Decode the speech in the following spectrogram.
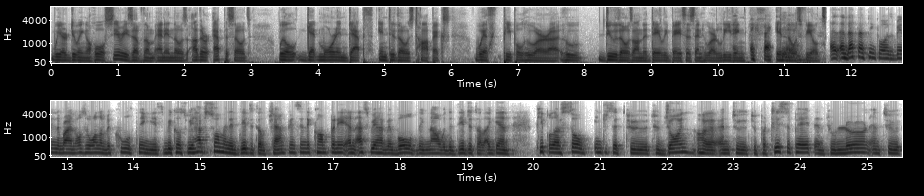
we are doing a whole series of them. And in those other episodes, we'll get more in depth into those topics with people who are uh, who do those on the daily basis and who are leading exactly. in those fields. And, and, that I think has been Ryan also one of the cool things is because we have so many digital champions in the company, and as we have evolved now with the digital again, people are so interested to to join uh, and to to participate and to learn and to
